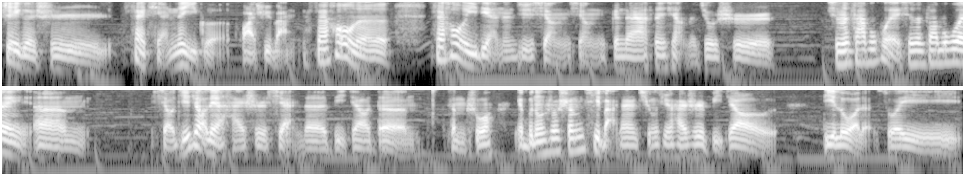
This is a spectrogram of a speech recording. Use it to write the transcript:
这个是赛前的一个花絮吧。赛后的赛后一点呢，就想想跟大家分享的就是新闻发布会。新闻发布会，嗯，小吉教练还是显得比较的怎么说，也不能说生气吧，但是情绪还是比较低落的，所以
